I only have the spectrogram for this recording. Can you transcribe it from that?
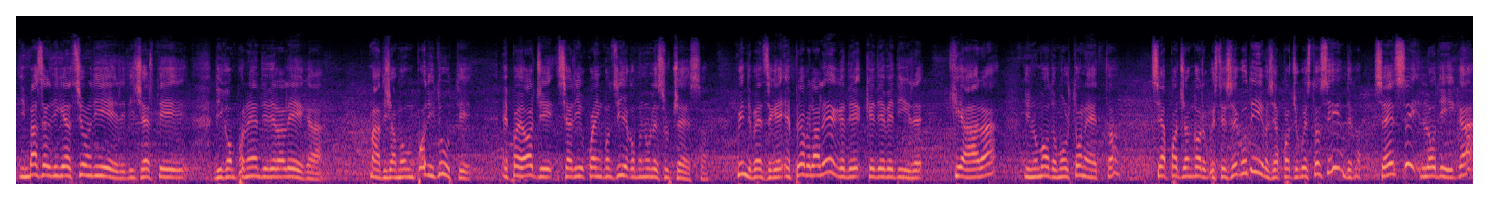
in base alle dichiarazioni di ieri di certi di componenti della Lega, ma diciamo un po' di tutti, e poi oggi si arriva qua in Consiglio come nulla è successo. Quindi penso che è proprio la Lega che deve dire chiara in un modo molto netto se appoggia ancora questo esecutivo, se appoggia questo sindaco, se sì lo dica,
